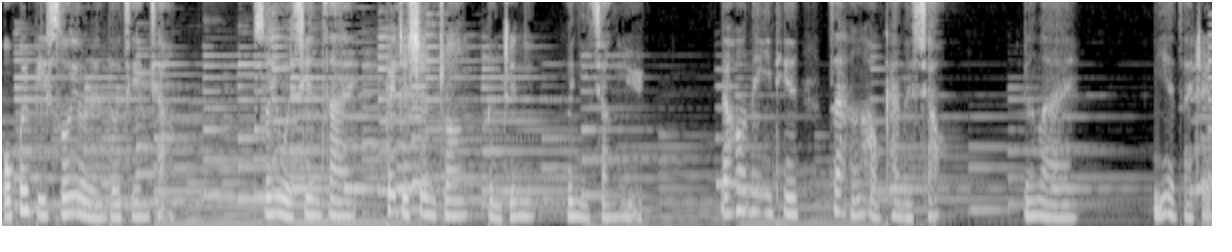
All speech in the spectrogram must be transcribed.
我会比所有人都坚强。所以我现在背着盛装等着你和你相遇，然后那一天再很好看的笑，原来你也在这里。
